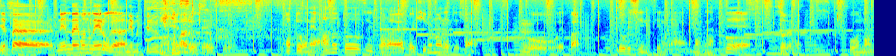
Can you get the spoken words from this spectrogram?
やっぱ年代物のエロが眠ってることもあるんで。あとはねあの当時からやっぱり昼間だとさ、うん。こうやっぱ恐怖心っていうのがなくなってそうだね。こうなんか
